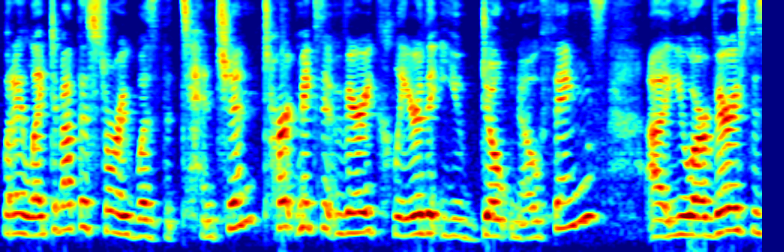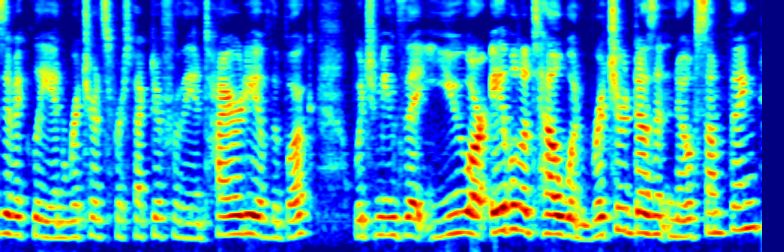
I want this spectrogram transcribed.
What I liked about this story was the tension. Tartt makes it very clear that you don't know things. Uh, you are very specifically in Richard's perspective for the entirety of the book, which means that you are able to tell when Richard doesn't know something,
